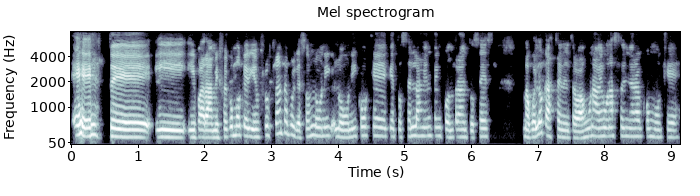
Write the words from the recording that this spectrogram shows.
Este, y, y, para mí fue como que bien frustrante porque eso es lo, único, lo único que, que, entonces la gente encontraba. Entonces, me acuerdo que hasta en el trabajo una vez una señora como que,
